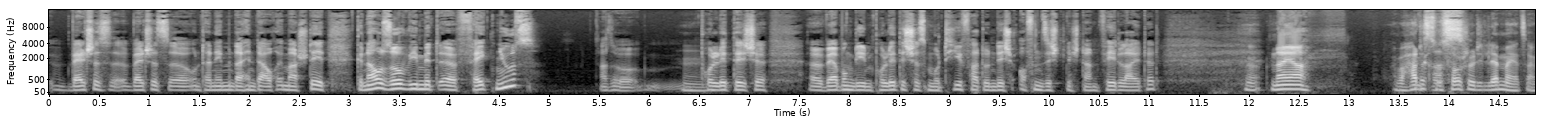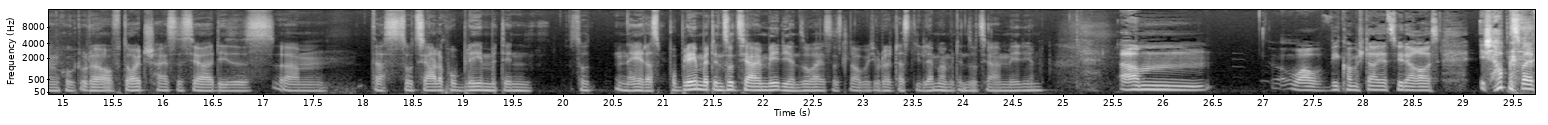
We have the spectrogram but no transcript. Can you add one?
welches, welches äh, Unternehmen dahinter auch immer steht. Genauso wie mit äh, Fake News. Also hm. politische äh, Werbung, die ein politisches Motiv hat und dich offensichtlich dann fehlleitet. Ja. Naja. Aber hattest krass. du Social Dilemma jetzt angeguckt? Oder auf Deutsch heißt es ja dieses, ähm, das soziale Problem mit den, so, nee, das Problem mit den sozialen Medien, so heißt es, glaube ich. Oder das Dilemma mit den sozialen Medien. Ähm, wow, wie komme ich da jetzt wieder raus? Ich habe zwei,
